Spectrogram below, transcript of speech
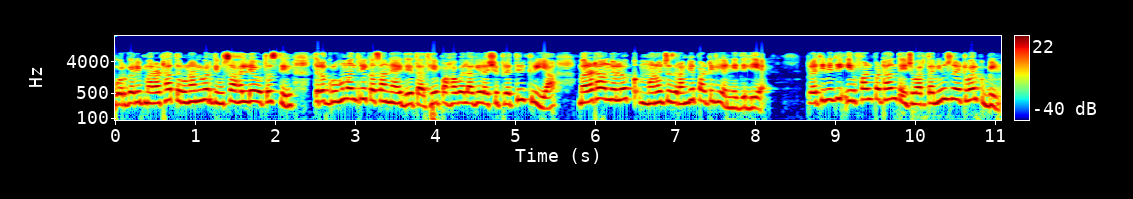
गोरगरीब मराठा तरुणांवर दिवसा हल्ले होत असतील तर गृहमंत्री कसा न्याय देतात हे पाहावं लागेल अशी प्रतिक्रिया मराठा आंदोलक मनोज जरांगे पाटील यांनी दिली आहे. प्रतिनिधी इरफान पठाण तेजवार्ता न्यूज नेटवर्क बीड.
